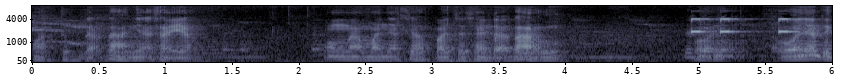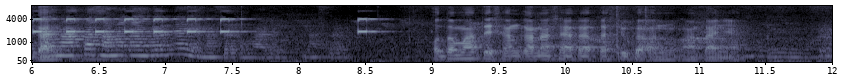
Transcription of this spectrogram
waduh enggak tanya saya Wong namanya siapa aja saya enggak tahu pokoknya pokoknya dikasih mata sama kankernya ya mas kemarin mas. otomatis kan karena saya tetes juga kan matanya Iya.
